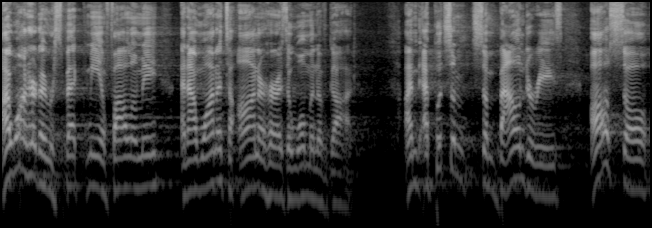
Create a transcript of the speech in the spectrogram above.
I want her to respect me and follow me, and I wanted to honor her as a woman of God. I, I put some some boundaries. Also,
